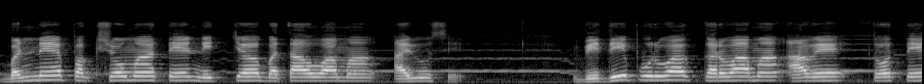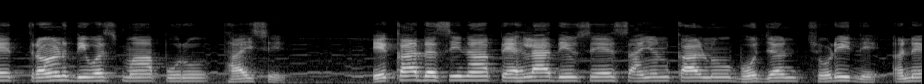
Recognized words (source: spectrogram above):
બંને પક્ષોમાં તે નિત્ય બતાવવામાં આવ્યું છે. વિધિપૂર્વક કરવામાં આવે તો તે ત્રણ દિવસમાં પૂરું થાય છે. એકાદશીના પહેલા દિવસે સાયંકાળનું ભોજન છોડી દે અને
